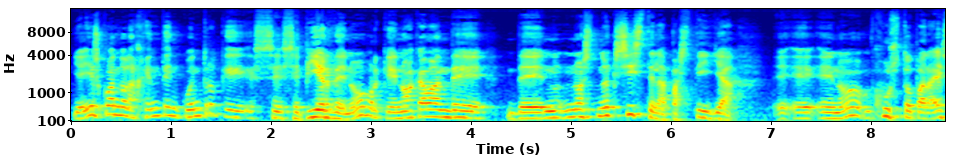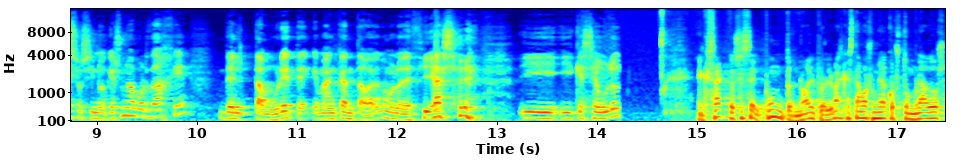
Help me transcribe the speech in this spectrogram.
y ahí es cuando la gente encuentro que se, se pierde, ¿no? porque no acaban de... de no, no, existe la pastilla eh, eh, ¿no? justo para eso, sino que es un abordaje del taburete, que me ha encantado, como lo decías, y que seguro Exacto, ese es el punto, ¿no? El problema es que estamos muy acostumbrados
